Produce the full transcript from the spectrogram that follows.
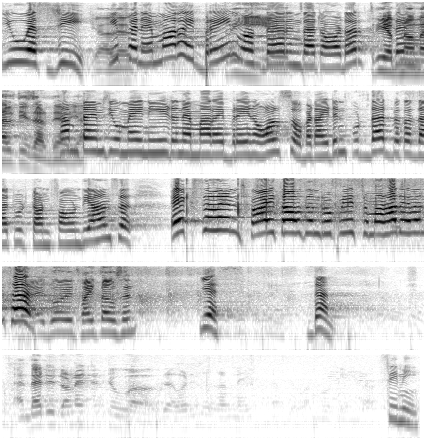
USG. Yeah, if an MRI brain was there in that order, three abnormalities are there, yeah. Sometimes you may need an MRI brain also, but I didn't put that because that would confound the answer. Excellent! 5,000 rupees to Mahadevan sir. I go with 5,000. Yes, done. And that is donated to, uh, the, what is her name? Simi,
